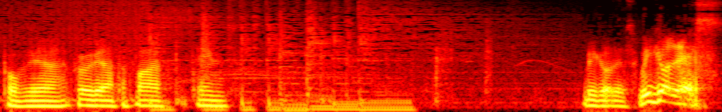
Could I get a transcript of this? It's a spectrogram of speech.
Probably, yeah. Probably gonna have to five teams. We got this. We got this!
